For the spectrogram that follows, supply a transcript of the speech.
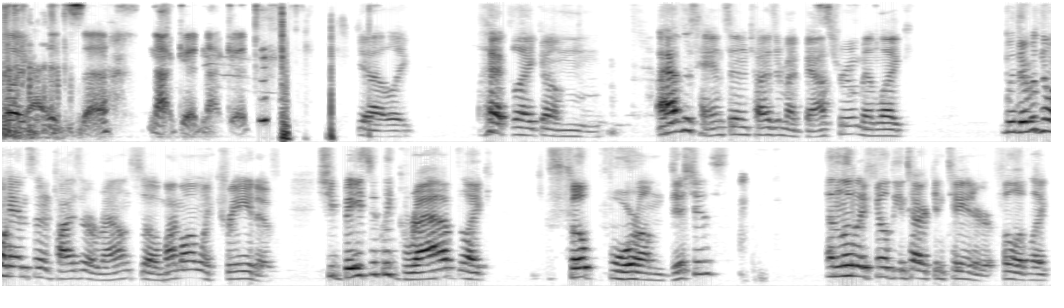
Like yeah, it's uh not good, not good. yeah, like heck, like um I have this hand sanitizer in my bathroom and like but there was no hand sanitizer around, so my mom went creative. She basically grabbed like soap for um dishes and literally filled the entire container full of like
